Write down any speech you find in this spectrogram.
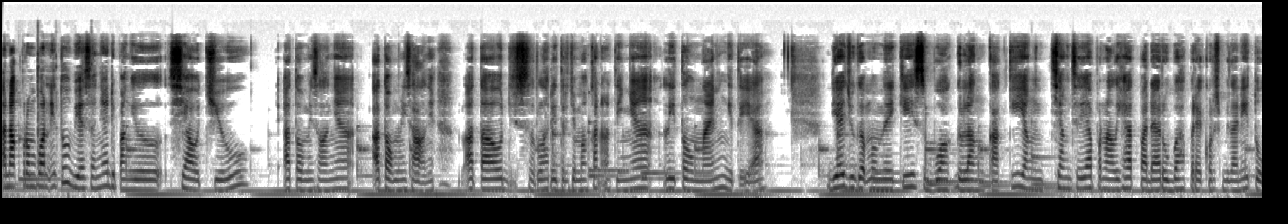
Anak perempuan itu biasanya dipanggil Xiao Chiu atau misalnya atau misalnya atau setelah diterjemahkan artinya Little Nine gitu ya. Dia juga memiliki sebuah gelang kaki yang Chiang Chia pernah lihat pada rubah berekor sembilan itu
